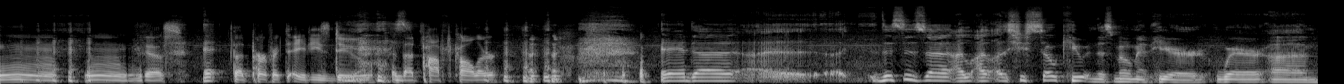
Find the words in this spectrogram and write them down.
Mm, yes, Eh. that perfect '80s do and that popped collar. and uh, uh, this is uh, I, I, she's so cute in this moment here where um,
